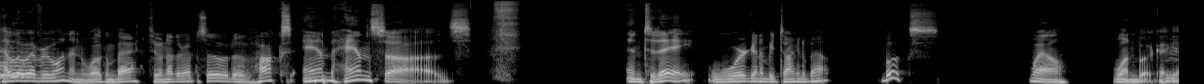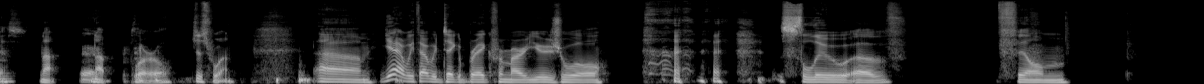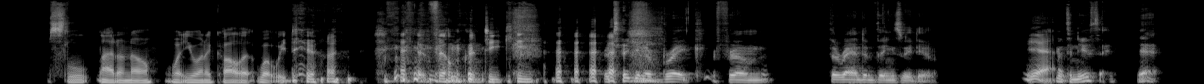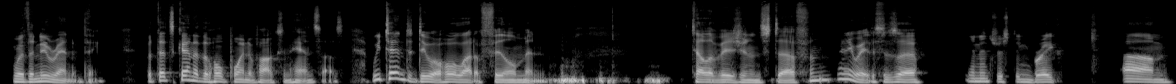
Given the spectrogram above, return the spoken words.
Hello, everyone, and welcome back to another episode of Hawks and Handsaws. And today we're going to be talking about books. Well, one book, I Hmm. guess, not Yeah. not plural, just one. Um, yeah, we thought we'd take a break from our usual slew of film. Sl- I don't know what you want to call it. What we do, film critiquing. We're taking a break from the random things we do yeah, with a new thing. Yeah. with a new random thing. But that's kind of the whole point of Hawks and Handsaws. We tend to do a whole lot of film and television and stuff. And anyway, this is a an interesting break. Um,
